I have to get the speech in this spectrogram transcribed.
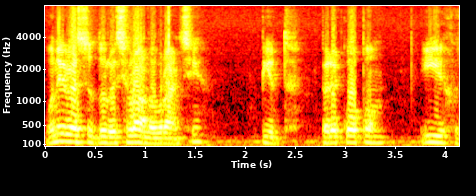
Вони висадились рано вранці під Перекопом і х-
